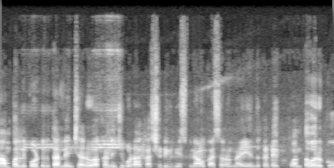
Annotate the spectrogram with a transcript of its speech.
నాంపల్లి కోర్టుకు తరలించారు. అక్కడి నుంచి కూడా కస్టడీకి తీసుకునే అవకాశాలు ఉన్నాయి. ఎందుకంటే కొంతవరకు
